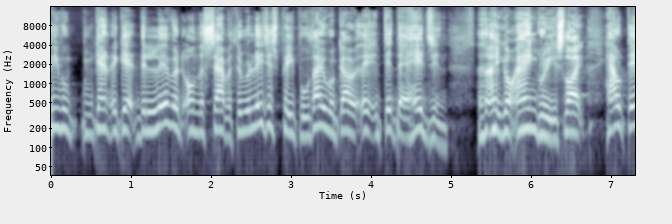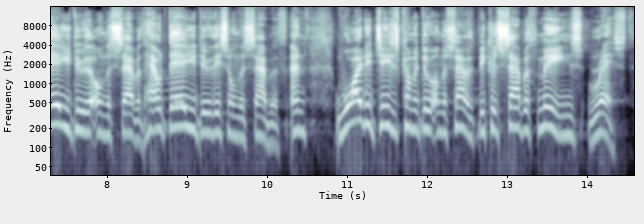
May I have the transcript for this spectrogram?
people began to get delivered on the Sabbath. The religious people, they were going, they did their heads in and they got angry. It's like, how dare you do that on the Sabbath? How dare you do this on the Sabbath? And why did Jesus come and do it on the Sabbath? Because Sabbath means rest.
